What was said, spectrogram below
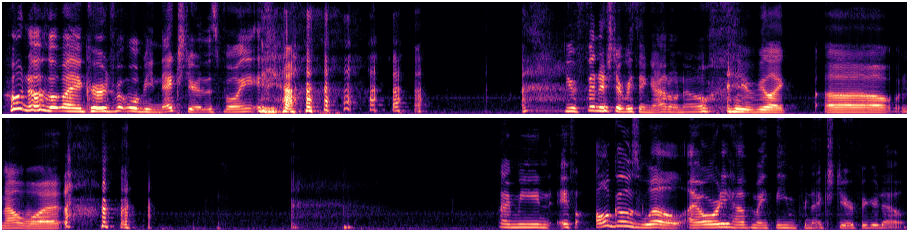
who knows what my encouragement will be next year at this point. yeah. You've finished everything, I don't know. and you'd be like, uh, now what? I mean, if all goes well, I already have my theme for next year figured out.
